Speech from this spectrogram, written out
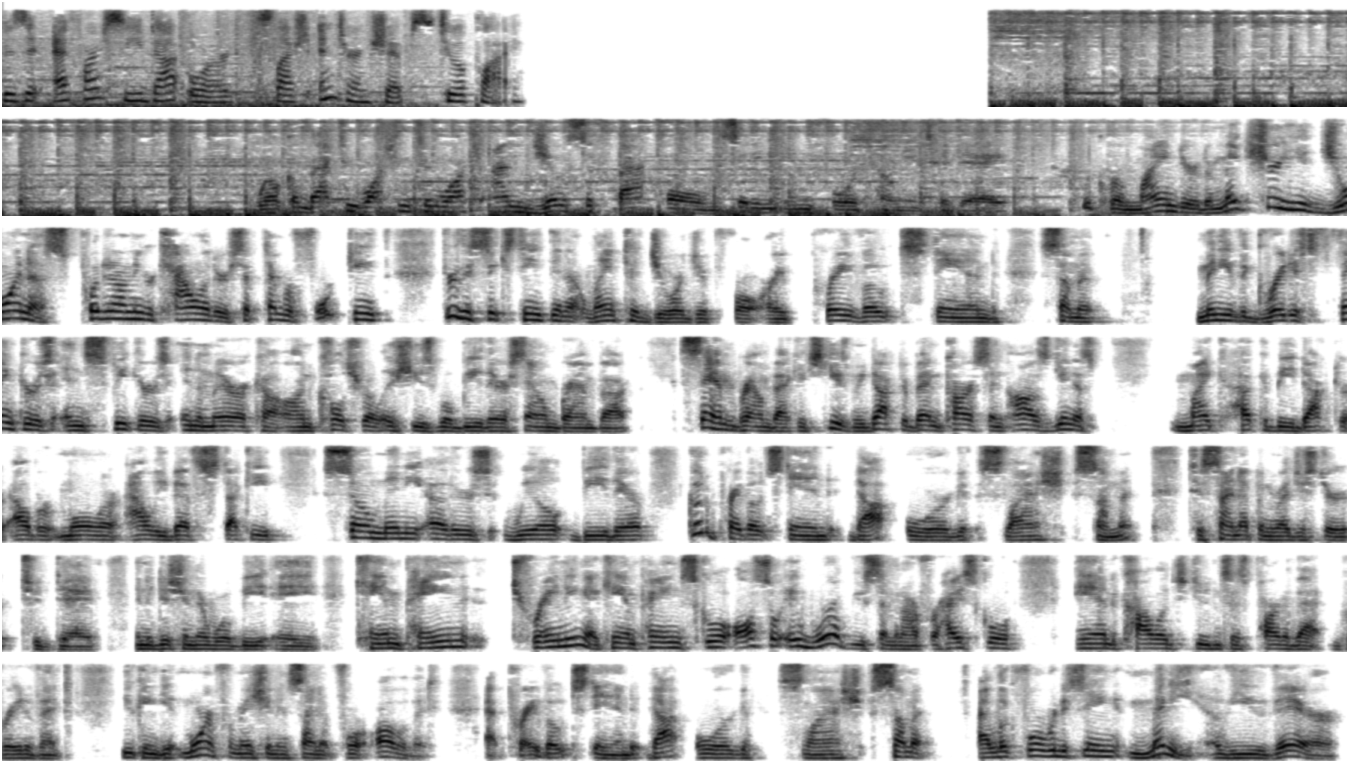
Visit frc.org slash internships to apply. Welcome back to Washington Watch. I'm Joseph Backholm, sitting in for Tony today. Quick reminder to make sure you join us. Put it on your calendar, September 14th through the 16th in Atlanta, Georgia for a Pray Vote Stand Summit Many of the greatest thinkers and speakers in America on cultural issues will be there. Sam Brownback, Sam Brownback, excuse me, Dr. Ben Carson, Os Guinness, Mike Huckabee, Dr. Albert Mohler, Allie Beth Stuckey, so many others will be there. Go to prayvotestand.org slash summit to sign up and register today. In addition, there will be a campaign training, a campaign school, also a worldview seminar for high school and college students as part of that great event. You can get more information and sign up for all of it at prayvotestand.org slash summit. I look forward to seeing many of you there.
